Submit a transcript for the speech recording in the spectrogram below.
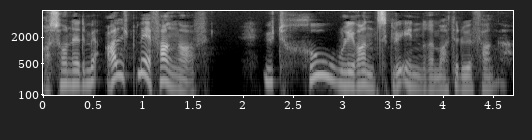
Og sånn er det med alt vi er fanga av. Utrolig vanskelig å innrømme at du er fanga.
